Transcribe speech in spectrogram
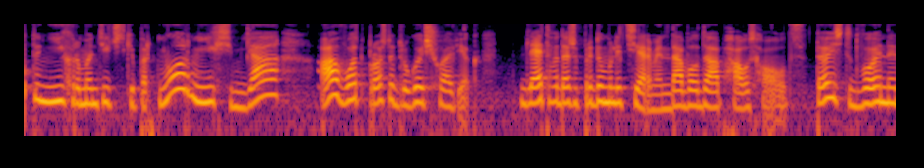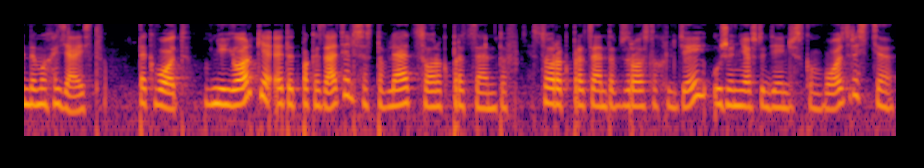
это не их романтический партнер, не их семья, а вот просто другой человек. Для этого даже придумали термин double up households, то есть удвоенные домохозяйства. Так вот, в Нью-Йорке этот показатель составляет 40%. 40% взрослых людей уже не в студенческом возрасте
